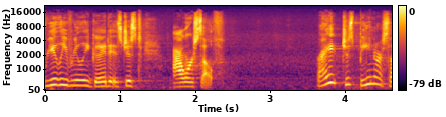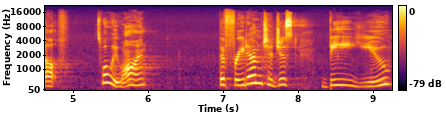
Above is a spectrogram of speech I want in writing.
really, really good is just ourself. Right? Just being ourselves. It's what we want. The freedom to just be you,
